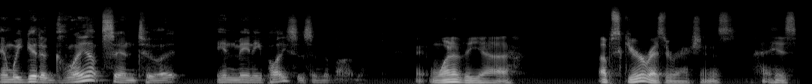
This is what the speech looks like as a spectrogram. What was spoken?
and we get a glimpse into it in many places in the Bible. One of the uh, obscure resurrections is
